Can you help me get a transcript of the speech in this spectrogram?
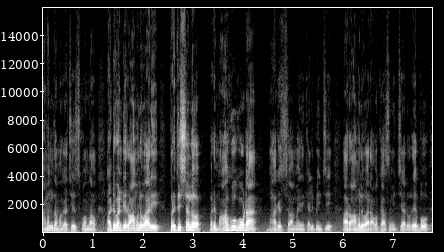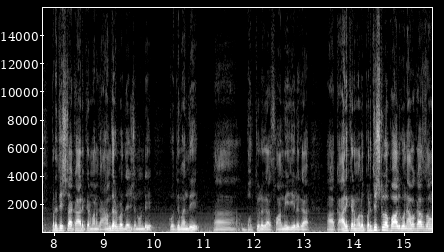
ఆనందముగా చేసుకుందాం. అటువంటి రాముల వారి ప్రతిష్టలో మరి మాకు కూడా భాగస్వామ్యాన్ని కల్పించి ఆ రాముల వారి అవకాశం ఇచ్చారు. రేపు ప్రతిష్టా కార్యక్రమానికి ఆంధ్రప్రదేశ్ నుండి కొద్దిమంది భక్తులుగా స్వామీజీలుగా ఆ కార్యక్రమంలో ప్రతిష్టలో పాల్గొనే అవకాశం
